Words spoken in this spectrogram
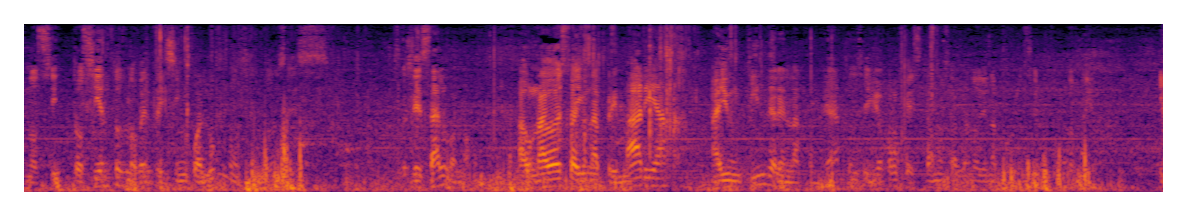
295 alumnos, entonces, pues es algo, ¿no? Aunado a esto hay una primaria, hay un kinder en la comunidad, entonces yo creo que estamos hablando de una población un poco mayor y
